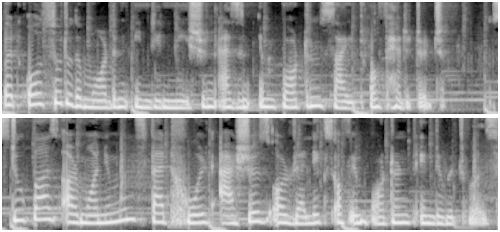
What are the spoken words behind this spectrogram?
but also to the modern Indian nation as an important site of heritage. Stupas are monuments that hold ashes or relics of important individuals.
